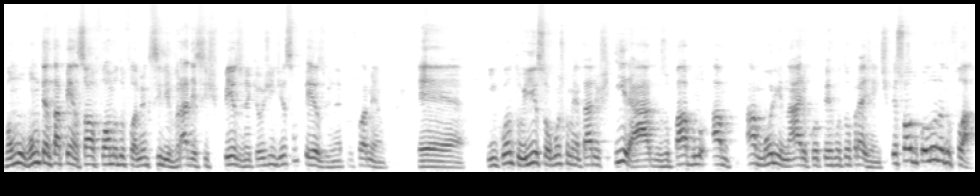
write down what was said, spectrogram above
Vamos, vamos tentar pensar a forma do Flamengo se livrar desses pesos, né? Que hoje em dia são pesos, né? Para o Flamengo. É, enquanto isso, alguns comentários irados. O Pablo Amolinário perguntou para a gente: Pessoal do Coluna do Fla,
